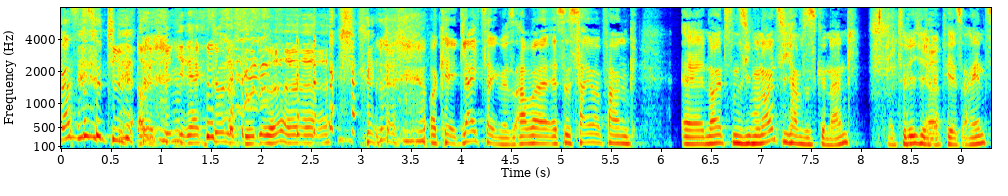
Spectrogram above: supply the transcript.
Was ist das für ein Typ? Aber ich finde die Reaktion ist gut. okay, gleich zeigen wir es. Aber es ist Cyberpunk äh, 1997 haben sie es genannt. Natürlich in Ja. der PS1.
